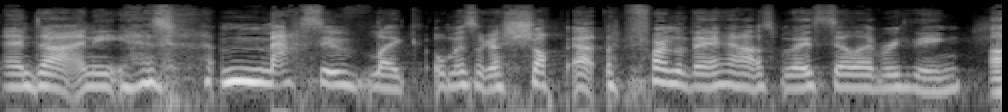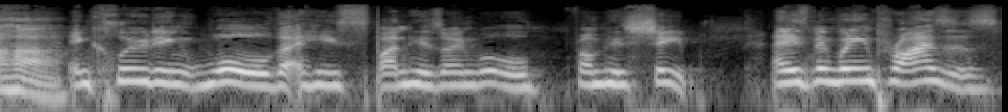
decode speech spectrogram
And uh, and he has a massive, like almost like a shop out the front of their house where they sell everything, Uh-huh. including wool that he's spun his own wool from his sheep. And he's been winning prizes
